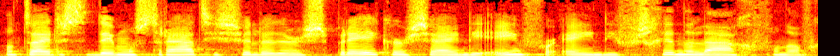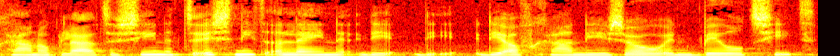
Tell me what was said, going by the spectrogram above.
want tijdens de demonstraties zullen er sprekers zijn die één voor één die verschillende lagen van de Afghaan ook laten zien. Het is niet alleen die, die, die Afghaan die je zo in beeld ziet,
